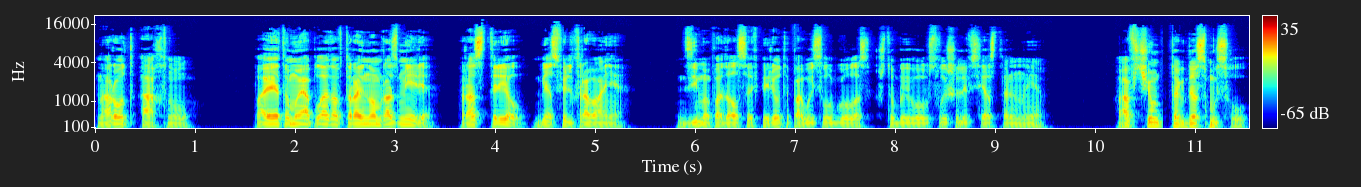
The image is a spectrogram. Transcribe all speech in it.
Народ ахнул. «Поэтому и оплата в тройном размере. Расстрел, без фильтрования. Дима подался вперед и повысил голос, чтобы его услышали все остальные. А в чем тогда смысл?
